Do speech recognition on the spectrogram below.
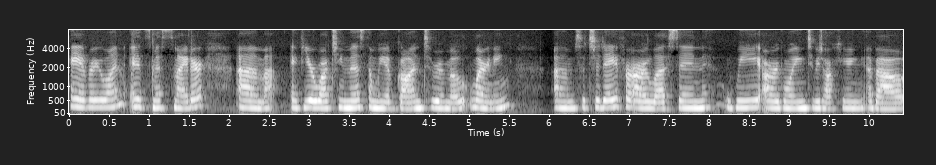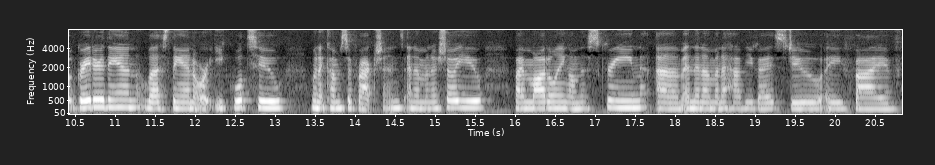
Hey everyone, it's Miss Snyder. Um, if you're watching this, then we have gone to remote learning. Um, so today for our lesson, we are going to be talking about greater than, less than, or equal to when it comes to fractions. And I'm going to show you by modeling on the screen, um, and then I'm going to have you guys do a five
